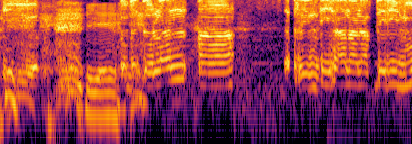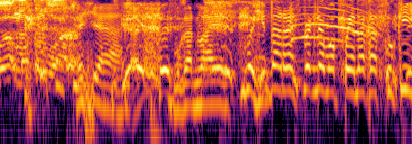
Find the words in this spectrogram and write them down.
iya. Iya. Kebetulan eh, rintihan anak tiri dua mau keluar. Iya, bukan main. Kita respect nama Pena Katsuki.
